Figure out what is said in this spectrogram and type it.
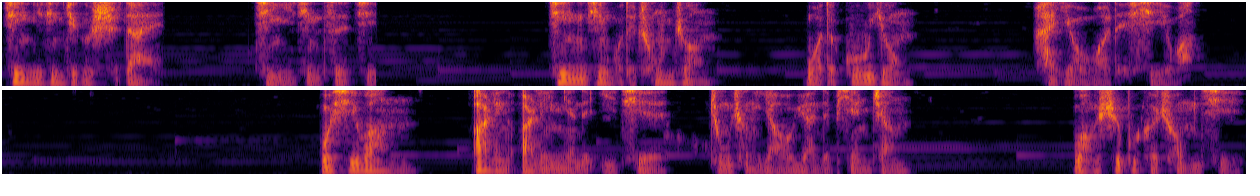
敬一敬这个时代，敬一敬自己。敬一敬，我的冲撞，我的孤勇，还有我的希望。我希望，二零二零年的一切终成遥远的篇章。往事不可重启，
